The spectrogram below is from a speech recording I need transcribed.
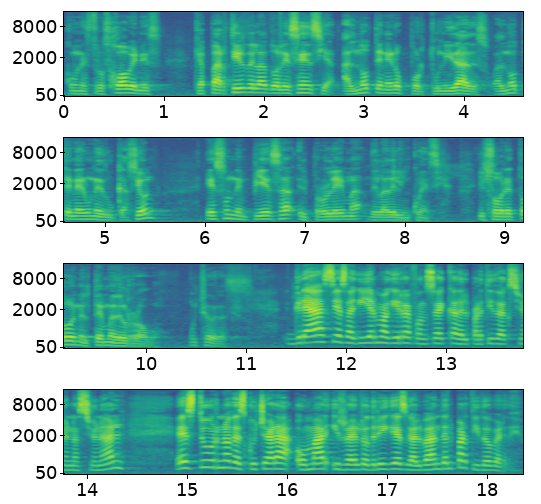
con nuestros jóvenes, que a partir de la adolescencia, al no tener oportunidades o al no tener una educación, es donde empieza el problema de la delincuencia. Y sobre todo en el tema del robo. Muchas gracias. Gracias a Guillermo Aguirre Fonseca del Partido Acción Nacional. Es turno de escuchar a Omar Israel Rodríguez Galván del Partido Verde.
